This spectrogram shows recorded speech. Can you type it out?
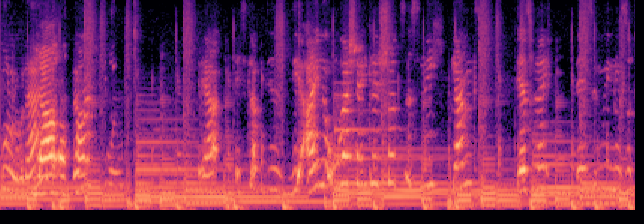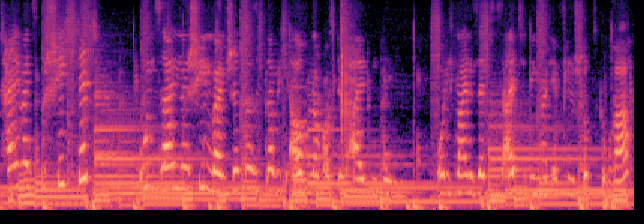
voll, oder? Ja, auch fast voll. Ja, ich glaube, die, die eine Oberschenkelschutz ist nicht ganz. Der ist vielleicht, der ist irgendwie nur so teilweise beschichtet. Und seine Schienbeinschützer sind, glaube ich, auch noch aus dem alten Ding. Und ich meine, selbst das alte Ding hat ja viel Schutz gebracht.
